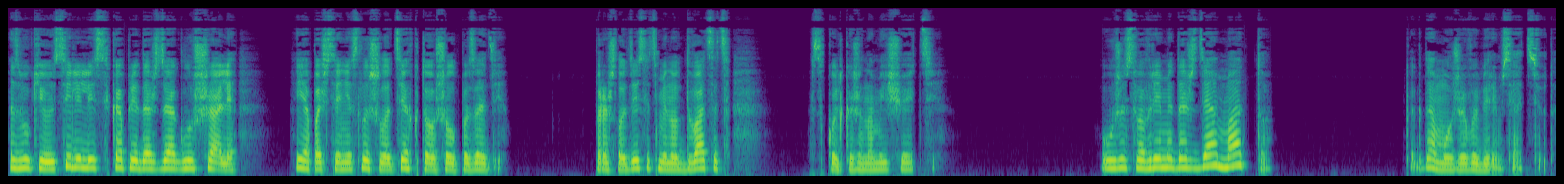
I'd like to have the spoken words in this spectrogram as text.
звуки усилились, капли дождя оглушали. Я почти не слышала тех, кто шел позади. Прошло десять минут двадцать. Сколько же нам еще идти? Ужас во время дождя, Матто? Когда мы уже выберемся отсюда?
